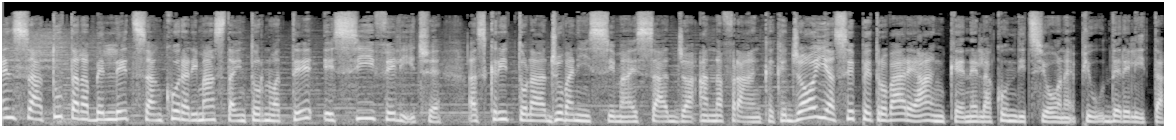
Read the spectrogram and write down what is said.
Pensa a tutta la bellezza ancora rimasta intorno a te e sii felice, ha scritto la giovanissima e saggia Anna Frank, che gioia seppe trovare anche nella condizione più derelitta.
